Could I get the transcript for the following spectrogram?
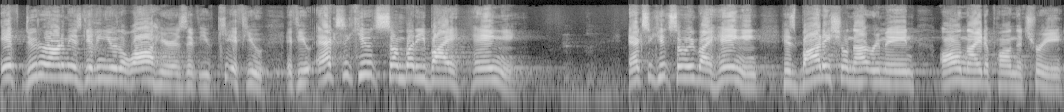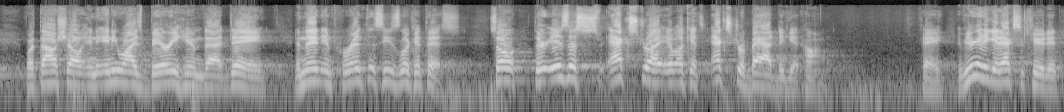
if Deuteronomy is giving you the law here, is if you if you if you execute somebody by hanging, Execute somebody by hanging, his body shall not remain all night upon the tree, but thou shalt in any wise bury him that day. And then in parentheses, look at this. So there is a extra, look, it's extra bad to get hung. Okay, if you're going to get executed,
